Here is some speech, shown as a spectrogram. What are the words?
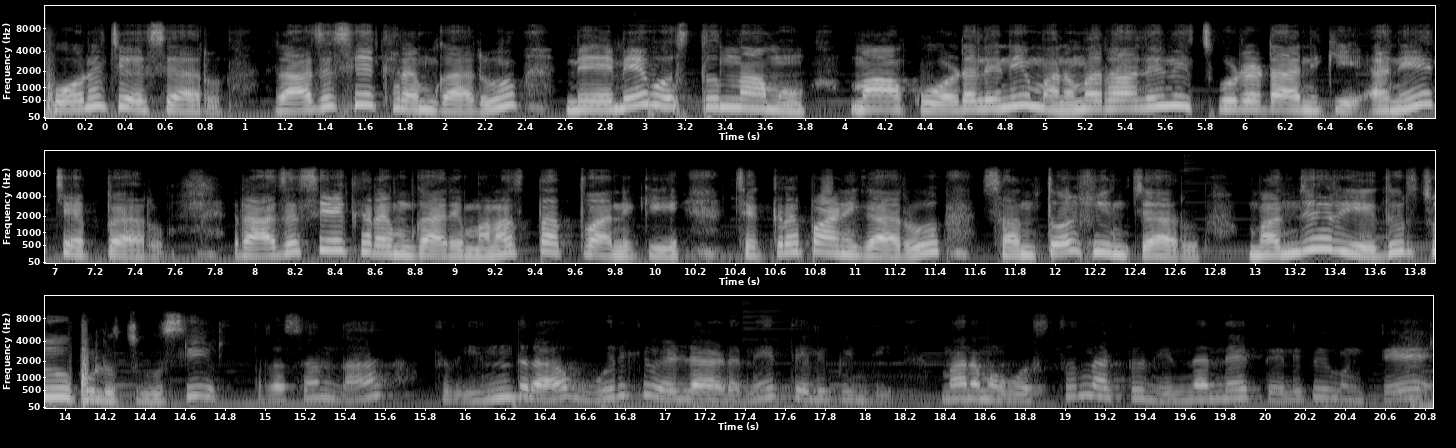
ఫోను చేశారు. రాజశేఖరం గారు మేమే వస్తున్నాము మా కోడలిని మనుమరాలిని చూడటానికి అని చెప్పారు. రాజశేఖరం గారి మనస్తత్వానికి చక్రపాణి గారు సంతోషించారు. మంజరి ఎదురుచూపులు చూసి ప్రసన్న ఇంద్ర ఊరికి వెళ్ళాడని తెలిపింది. మనము వస్తున్నట్టు నిన్ననే తెలిపి ఉంటే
